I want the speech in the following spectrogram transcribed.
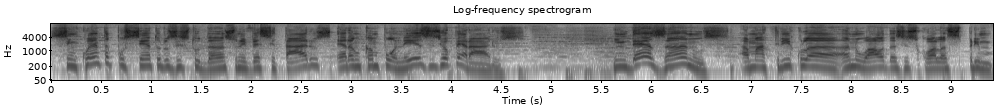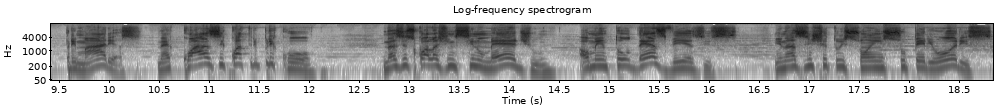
50% dos estudantes universitários eram camponeses e operários. Em 10 anos, a matrícula anual das escolas prim primárias né, quase quadriplicou. Nas escolas de ensino médio, aumentou 10 vezes. E nas instituições superiores,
